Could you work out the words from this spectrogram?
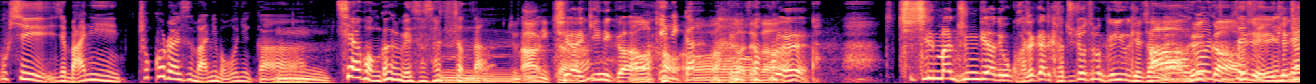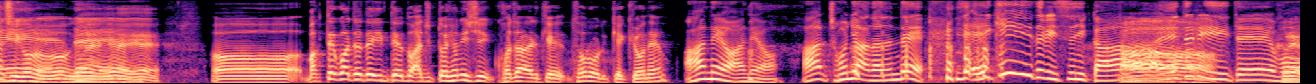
혹시 이제 많이 초콜릿을 많이 먹으니까 음. 치아 건강을 위해서 사주셨나? 좀 아, 끼니까. 치아에 끼니까. 어, 끼니까. 막대 과자가. 그래. 치실만 준 게 아니고 과자까지 같이 줬으면 그 이거 괜찮네. 아, 그러니까. 그지. 괜찮지 이거는 네. 예 예 예. 어 막대 과자 데이 때도 아직도 현이 씨 과자 이렇게 서로 이렇게 교환해요? 안 해요, 안 해요. 아, 전혀 안 하는데, 이제 애기들이 있으니까, 아. 애들이 이제 뭐, 그래,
